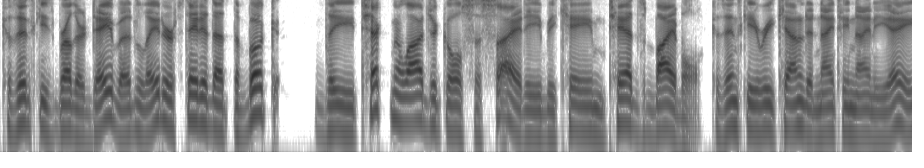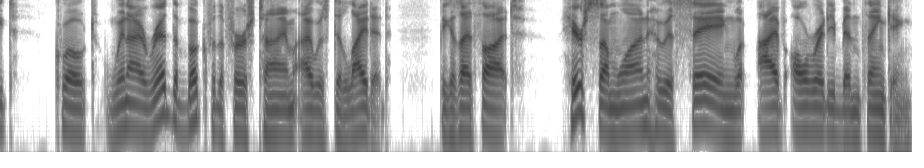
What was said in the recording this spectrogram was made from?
Kaczynski's brother David later stated that the book The Technological Society became Ted's Bible. Kaczynski recounted in 1998, quote, When I read the book for the first time, I was delighted because I thought, here's someone who is saying what I've already been thinking.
